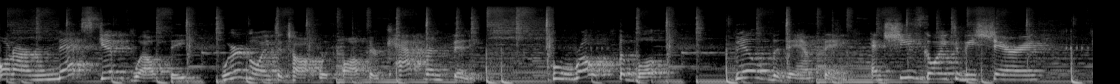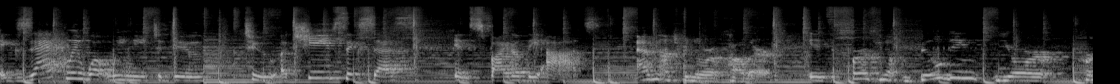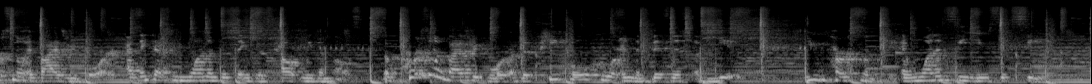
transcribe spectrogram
On our next Get Wealthy, we're going to talk with author Kathryn Finney, who wrote the book Build the Damn Thing. And she's going to be sharing exactly what we need to do to achieve success in spite of the odds. As an entrepreneur of color, it's first, you know, building your personal advisory board. I think that's one of the things that's helped me the most the personal advisory board are the people who are in the business of you personally, and want to see you succeed.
